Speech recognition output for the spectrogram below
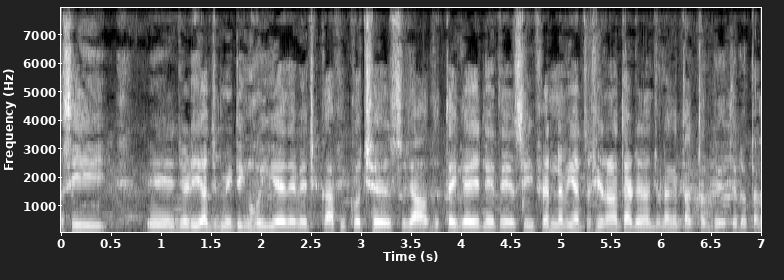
ਅਸੀਂ ਇਹ ਜਿਹੜੀ ਅੱਜ ਮੀਟਿੰਗ ਹੋਈ ਹੈ, ਇਹਦੇ ਵਿੱਚ ਕਾਫੀ ਕੁਝ ਸੁਝਾਅ ਦਿੱਤੇ ਗਏ ਨੇ ਤੇ ਅਸੀਂ ਫਿਰ ਨਵੀਆਂ ਤਸਵੀਰਾਂ ਤੁਹਾਡੇ ਨਾਲ ਜੁੜਾਂਗੇ, ਤਦ ਤੱਕ ਦੇਖਦੇ ਰਹੋ।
